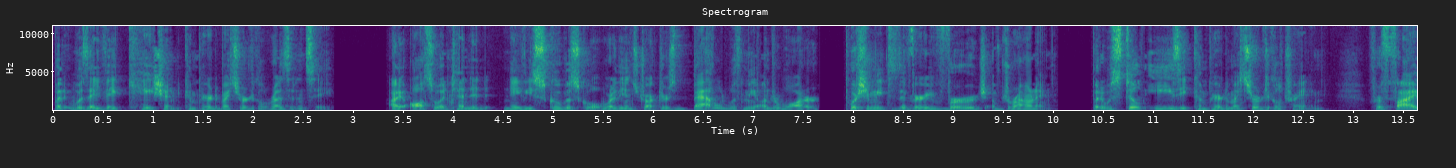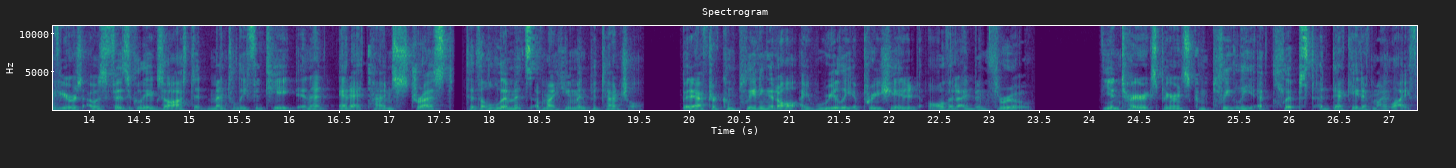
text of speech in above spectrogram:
but it was a vacation compared to my surgical residency. I also attended Navy scuba school, where the instructors battled with me underwater, pushing me to the very verge of drowning. But it was still easy compared to my surgical training. For five years, I was physically exhausted, mentally fatigued, and at times stressed to the limits of my human potential. But after completing it all, I really appreciated all that I'd been through. The entire experience completely eclipsed a decade of my life,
